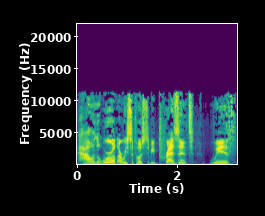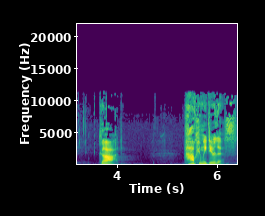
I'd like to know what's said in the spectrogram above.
how in the world are we supposed to be present with God? How can we do this?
